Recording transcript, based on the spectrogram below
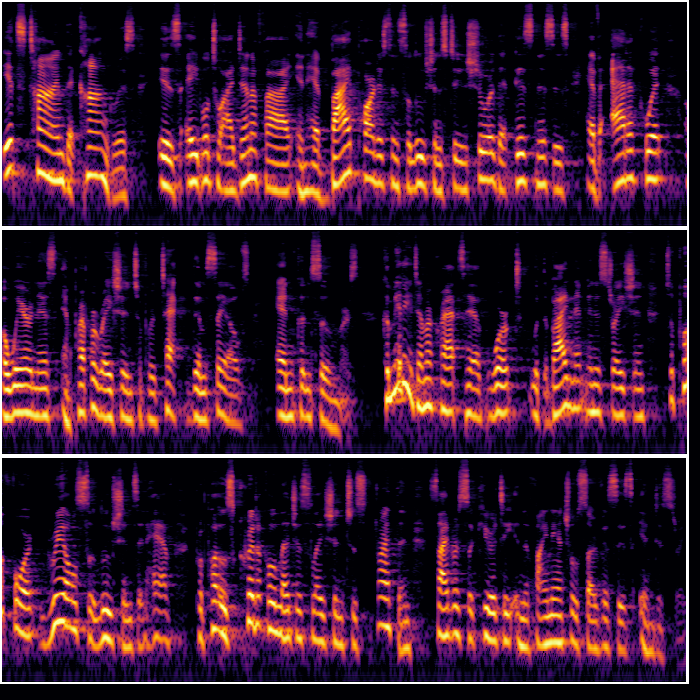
It's time that Congress is able to identify and have bipartisan solutions to ensure that businesses have adequate awareness and preparation to protect themselves and consumers. Committee Democrats have worked with the Biden administration to put forward real solutions and have proposed critical legislation to strengthen cybersecurity in the financial services industry.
